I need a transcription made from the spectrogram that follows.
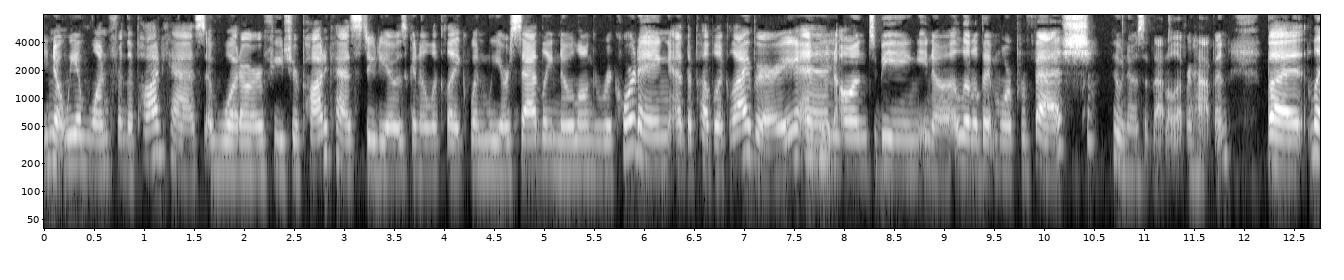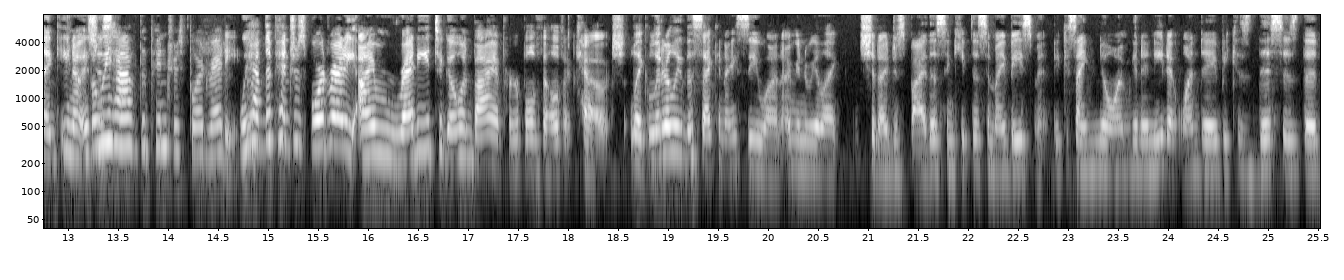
you know, we have one for the podcast of what our future podcast studio is going to look like when we are sadly no longer recording at the public library and mm-hmm. on to being, you know, a little bit more profesh. Who knows if that'll ever happen? But like, you know, it's but just, we have the Pinterest board ready. We have the Pinterest board ready. I'm ready to go and buy a purple velvet couch. Like literally the second I see one, I'm going to be like, should I just buy this and keep this in my basement because I know I'm going to need it one day because this is the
